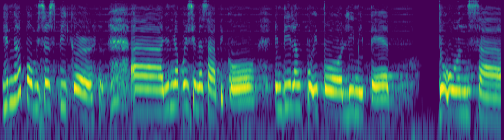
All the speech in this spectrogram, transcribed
Yun nga po, Mr. Speaker. Ah, yun nga po yung sinasabi ko. Hindi lang po ito limited doon sa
